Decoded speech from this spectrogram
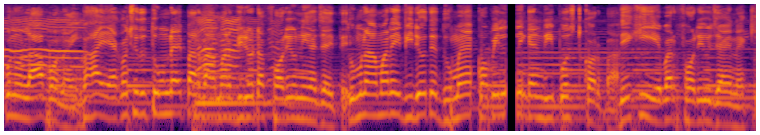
কোনো লাভও নাই ভাই এখন শুধু তোমরাই পারবা আমার ভিডিওটা ফর ইউ নিয়ে যাইতে তোমরা আমার এই ভিডিওতে ধুমায় কপি লিংক রিপোস্ট করবা দেখি এবার ফর ইউ যায় নাকি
